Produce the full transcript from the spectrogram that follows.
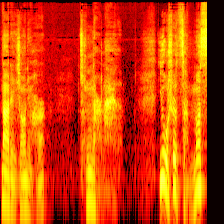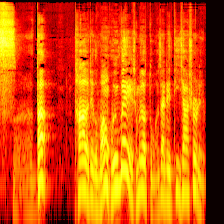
那这小女孩从哪来的？又是怎么死的？她的这个亡魂为什么要躲在这地下室里边？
